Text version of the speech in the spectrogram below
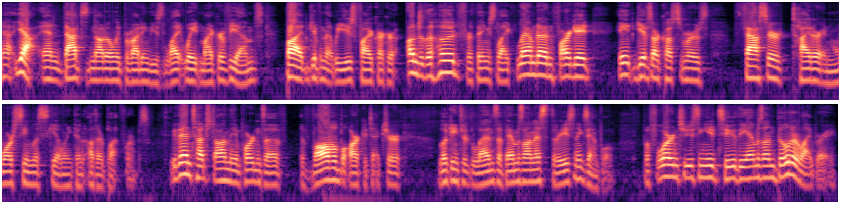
Yeah, yeah, and that's not only providing these lightweight micro VMs, but given that we use Firecracker under the hood for things like Lambda and Fargate, it gives our customers faster, tighter, and more seamless scaling than other platforms. We then touched on the importance of evolvable architecture, looking through the lens of Amazon S3 as an example, before introducing you to the Amazon Builder Library,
